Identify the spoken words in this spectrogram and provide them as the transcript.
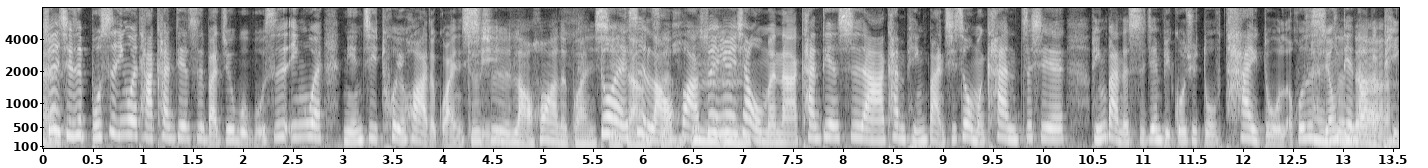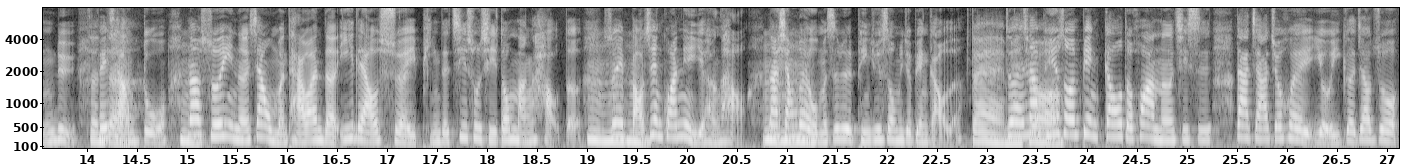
所以其实不是因为她看电视把酒补补，是因为年纪退化的关系，就是老化的关系，对，是老化，所以因为嗯像我们啊，看电视啊，看平板，其实我们看这些平板的时间比过去多太多了，或是使用哎电脑的频率非常多。那所以呢，像我们台湾的医疗水平的技术其实都蛮好的，嗯所以保健观念也很好。那相对我们是不是平均寿命就变高了？对对，那平均寿命变高的话呢，其实大家就会有一个叫做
